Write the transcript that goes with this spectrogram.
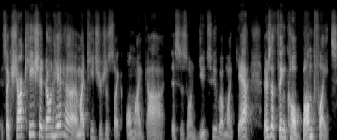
It's like Sharkeisha, don't hit her. And my teacher's just like, oh my god, this is on YouTube. I'm like, yeah. There's a thing called bum fights.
